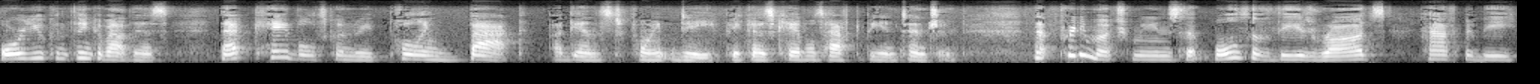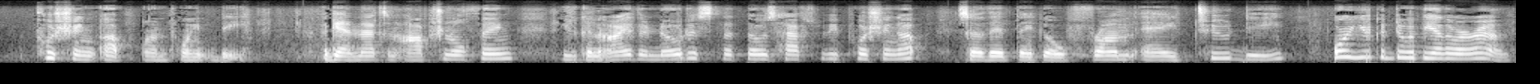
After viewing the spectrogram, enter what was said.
Or you can think about this. That cable is going to be pulling back against point D because cables have to be in tension. That pretty much means that both of these rods have to be pushing up on point D. Again, that's an optional thing. You can either notice that those have to be pushing up so that they go from A to D, or you could do it the other way around.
